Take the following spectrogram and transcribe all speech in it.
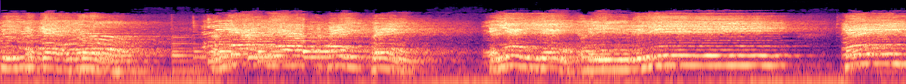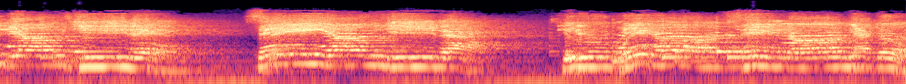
ပြီးတကယ်လို့သမယတရားသမိတ်ဖိန်ရင်ရင်တရီလီထိန်ပြောင်းကြည့်တဲ့စိန်ရောင်ကြီးကဖြူဝေတော်စိန်တော်မြတ်တို့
